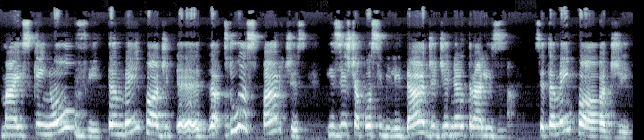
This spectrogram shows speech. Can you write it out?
mas quem ouve também pode, eh, das duas partes, existe a possibilidade de neutralizar você também pode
